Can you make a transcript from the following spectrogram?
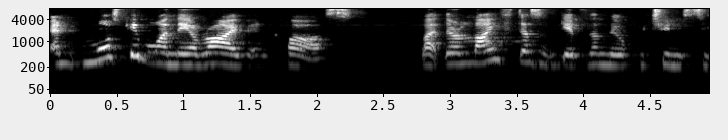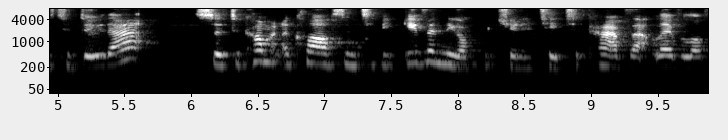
and most people, when they arrive in class, like their life doesn't give them the opportunity to do that. So to come into class and to be given the opportunity to have that level of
